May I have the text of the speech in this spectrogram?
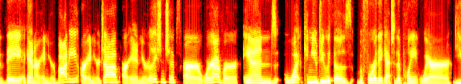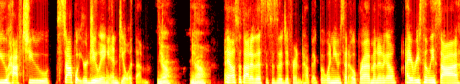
they again are in your body, are in your job, are in your relationships, are wherever. And what can you do with those before they get to the point where you have to stop what you're doing and deal with them? Yeah. Yeah. I also thought of this. This is a different topic, but when you said Oprah a minute ago, I recently saw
